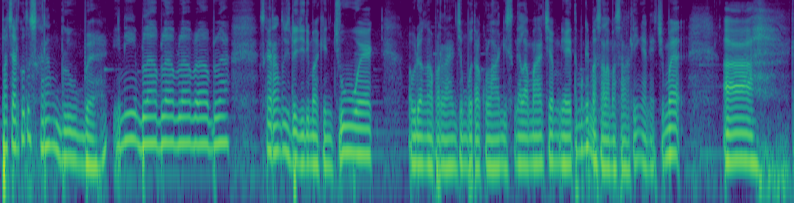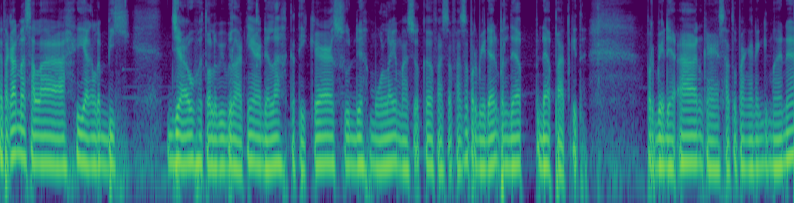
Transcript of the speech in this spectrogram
Pacarku tuh sekarang berubah. Ini bla bla bla bla bla. Sekarang tuh sudah jadi makin cuek udah nggak pernah jemput aku lagi segala macam ya itu mungkin masalah-masalah ringan ya. Cuma uh, katakan masalah yang lebih jauh atau lebih beratnya adalah ketika sudah mulai masuk ke fase-fase perbedaan pendapat gitu. Perbedaan kayak satu pengennya gimana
